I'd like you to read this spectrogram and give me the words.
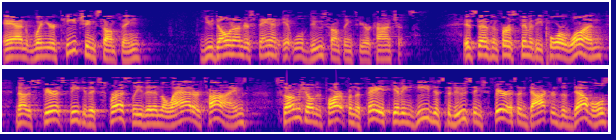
And when you're teaching something, you don't understand, it will do something to your conscience. It says in 1 Timothy 4 1, Now the Spirit speaketh expressly that in the latter times some shall depart from the faith, giving heed to seducing spirits and doctrines of devils,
